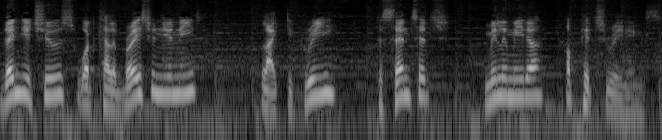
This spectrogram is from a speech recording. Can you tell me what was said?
Then you choose what calibration you need, like degree, percentage, millimeter or pitch readings.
